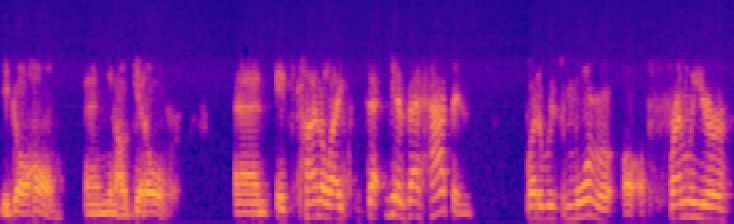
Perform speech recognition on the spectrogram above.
you go home, and you know get over. And it's kind of like that. Yeah, that happens, but it was more of a, a friendlier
